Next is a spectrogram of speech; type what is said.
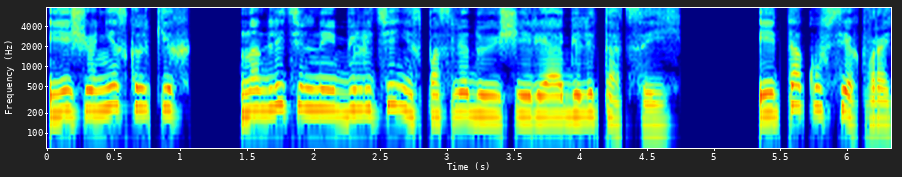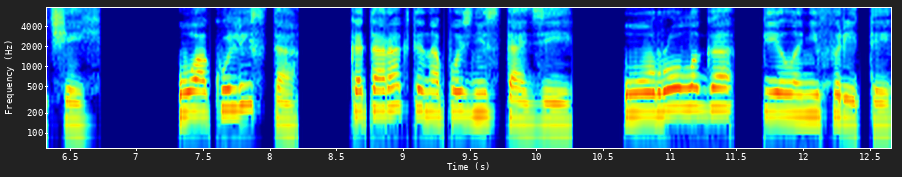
еще нескольких — на длительные бюллетени с последующей реабилитацией. И так у всех врачей. У окулиста — катаракты на поздней стадии, у уролога — пиелонефриты,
